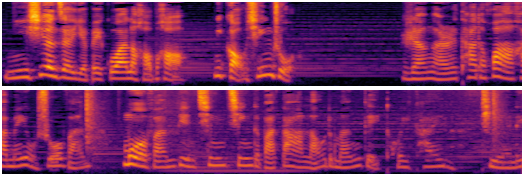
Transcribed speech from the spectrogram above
你现在也被关了，好不好？你搞清楚。”然而他的话还没有说完，莫凡便轻轻地把大牢的门给推开了，铁链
